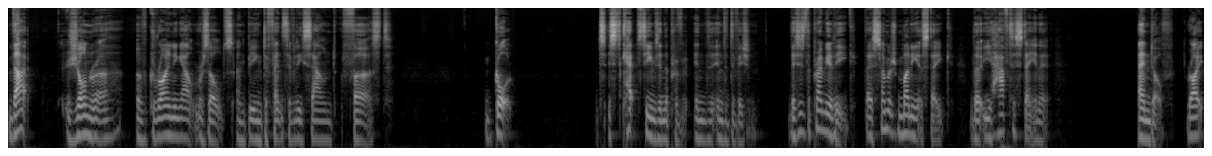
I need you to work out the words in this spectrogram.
that genre of grinding out results and being defensively sound first got kept teams in the in the in the division. This is the Premier League. There's so much money at stake that you have to stay in it. End of right.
